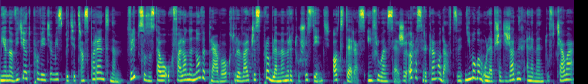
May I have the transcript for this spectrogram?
Mianowicie odpowiedzią jest bycie transparentnym. W lipcu zostało uchwalone nowe prawo, które walczy z problemem retuszu zdjęć. Od teraz influencerzy oraz reklamodawcy nie mogą ulepszać żadnych elementów ciała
